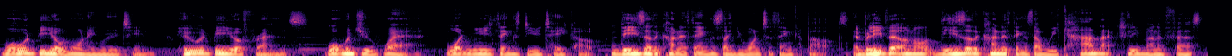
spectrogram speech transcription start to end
What would be your morning routine? Who would be your friends? What would you wear? What new things do you take up? These are the kind of things that you want to think about. And believe it or not, these are the kind of things that we can actually manifest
